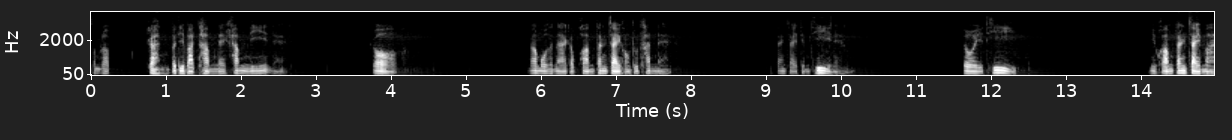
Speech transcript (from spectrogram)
สำหรับการปฏิบัติธรรมในค่ำนี้นะก็น่าโมทนากับความตั้งใจของทุกท่านนะที่ตั้งใจเต็มที่นะครับโดยที่มีความตั้งใจมา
